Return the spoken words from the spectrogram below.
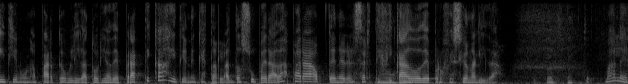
y tiene una parte obligatoria de prácticas y tienen que estar las dos superadas para obtener el certificado de profesionalidad. Perfecto. ¿Vale?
